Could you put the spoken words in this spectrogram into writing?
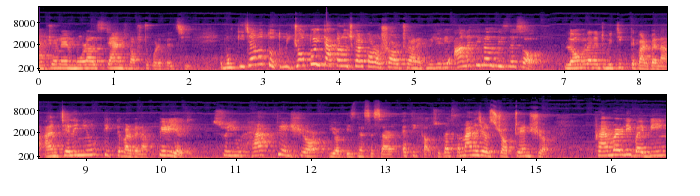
একজনের মোরাল স্ট্যান্ড নষ্ট করে ফেলছি। এবং কি জানো তো, তুমি যতই টাকা রোজগার করো শর্ট রানে তুমি যদি আনএথিক্যাল বিজনেস হও লং রানে তুমি টিকতে পারবে না। আই এম টেলিং ইউ টিকতে পারবে না period so you have to ensure your businesses are ethical. So that's the manager's job to ensure primarily by being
